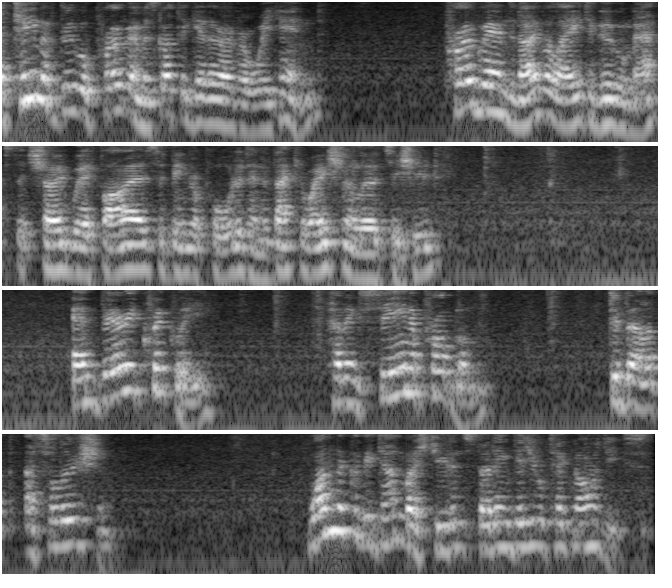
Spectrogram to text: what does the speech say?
a team of Google programmers got together over a weekend programmed an overlay to Google Maps that showed where fires had been reported and evacuation alerts issued. And very quickly, having seen a problem, developed a solution. One that could be done by students studying digital technologies.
